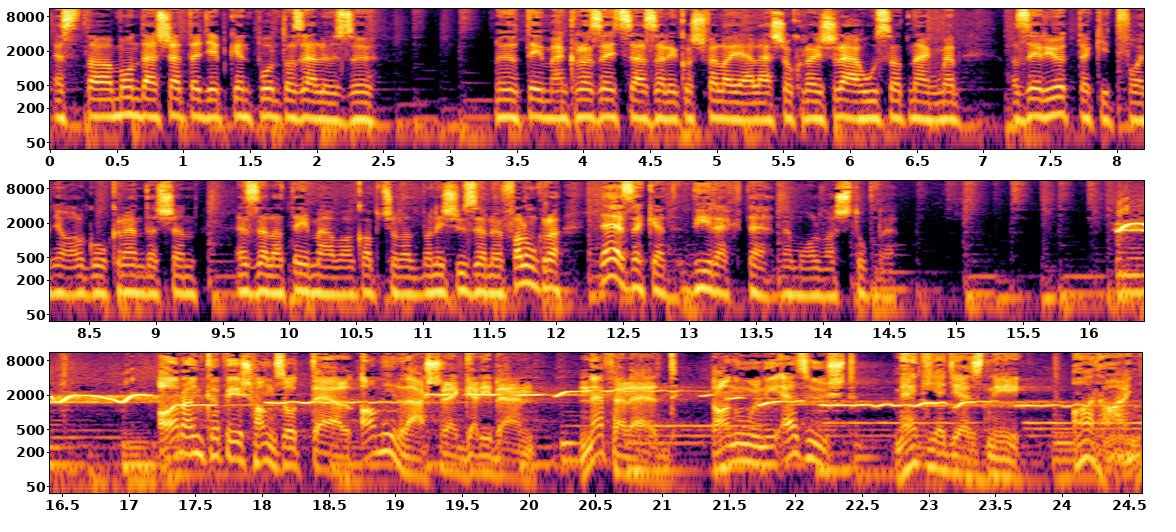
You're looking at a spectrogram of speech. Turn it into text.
Ezt a mondását egyébként pont az előző témánkra, az egyszázalékos felajánlásokra is ráhúzhatnánk, mert azért jöttek itt fanyalgók rendesen ezzel a témával kapcsolatban is üzenő falunkra, de ezeket direkte nem olvastuk be. Aranyköpés hangzott el a millás reggeliben. Ne feledd, tanulni ezüst, megjegyezni arany.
